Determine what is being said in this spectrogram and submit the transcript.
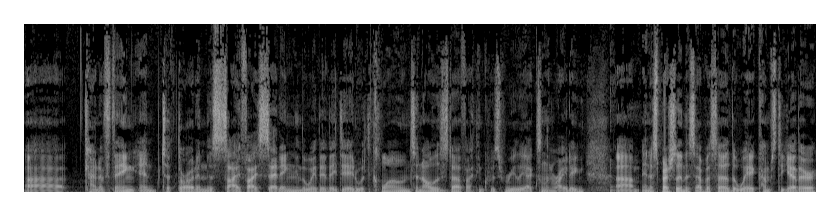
uh, kind of thing. And to throw it in this sci-fi setting the way that they did with clones and all this stuff, I think was really excellent writing. Um, and especially in this episode, the way it comes together.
